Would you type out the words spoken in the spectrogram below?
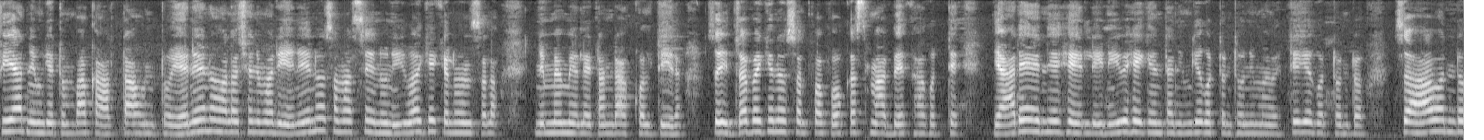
ಫಿಯರ್ ನಿಮಗೆ ತುಂಬ ಕಾಡ್ತಾ ಉಂಟು. ಏನೇನೋ ಆಲೋಚನೆ ಮಾಡಿ, ಏನೇನೋ ಸಮಸ್ಯೆಯನ್ನು ನೀವಾಗೆ ಕೆಲವೊಂದು ಸಲ ನಿಮ್ಮ ಮೇಲೆ ತಂದು ಹಾಕ್ಕೊಳ್ತೀರಾ ಸೊ ಇದರ ಬಗ್ಗೆನೂ ಸ್ವಲ್ಪ ಫೋಕಸ್ ಮಾಡಬೇಕಾಗುತ್ತೆ. ಯಾರೇ ಏನೇ ಹೇಳಿ, ನೀವು ಹೇಗೆ ಅಂತ ನಿಮಗೆ ಗೊತ್ತುಂಟು, ನಿಮ್ಮ ವ್ಯಕ್ತಿಗೆ ಗೊತ್ತುಂಟು. ಸೊ ಆ ಒಂದು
